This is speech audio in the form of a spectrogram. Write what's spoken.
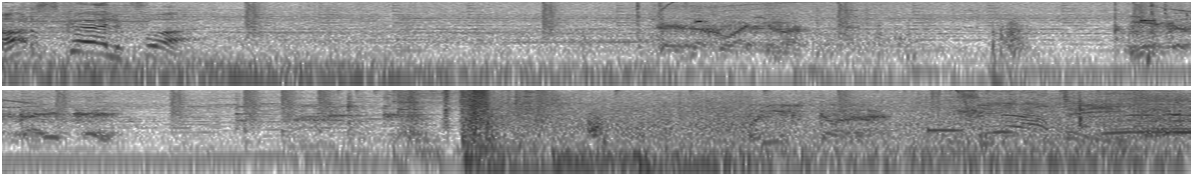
Запускай альфа! Цель захвачена. Есть оставить цель. Уничтожен. Пятый!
